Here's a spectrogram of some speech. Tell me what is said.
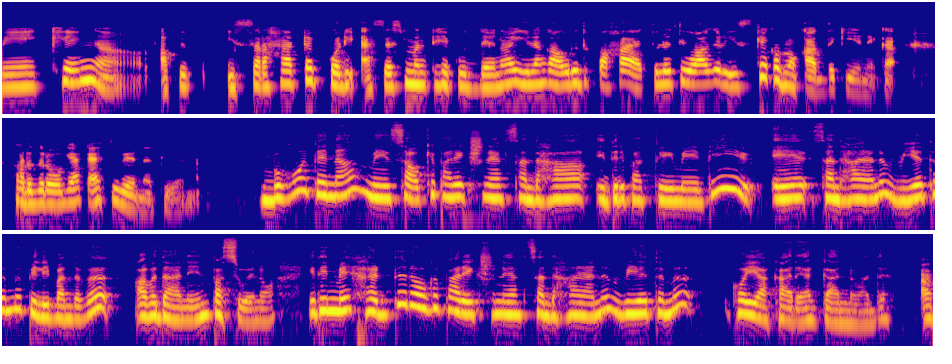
මේකෙන් අපි ඉස්සරහට පොඩි ඇසෙස්මන්ට් එකකුත් දෙනවා ඊළඟ අවුරුදු පහ ඇතුළත ඔයාගේ රිස්ක් එක මොකක්ද කියන එක හෘද රෝගයක් ඇති වෙන්න තියෙන බොහෝ දෙනා මේ සෞඛ්‍ය පරීක්ෂණයක් සඳහා ඉදිරිපත් වීමේදී ඒ සඳහා යන වියතම පිළිබඳව අවධානයෙන් පසු වෙනවා. ඉතින් මේ හෘද රෝග පරීක්ෂණයක් සඳහා යන වියතම කොයි ආකාරයක් ගන්නවද? අර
